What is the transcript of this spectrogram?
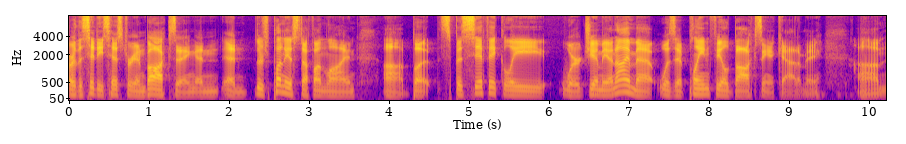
or the city's history in boxing, and and there's plenty of stuff online. Uh, but specifically, where Jimmy and I met was at Plainfield Boxing Academy, um,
